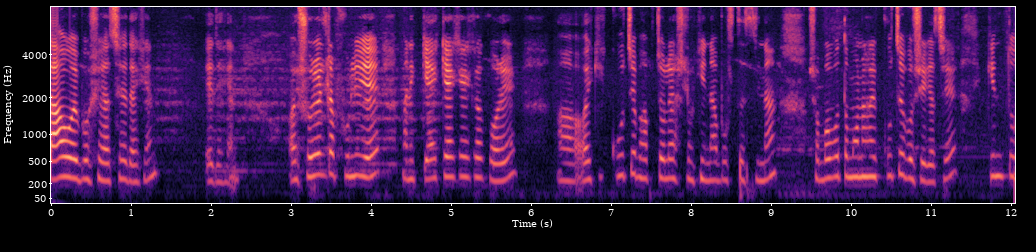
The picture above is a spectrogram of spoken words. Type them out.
তাও ওই বসে আছে, দেখেন। এ দেখেন, ওই শরীরটা ফুলিয়ে মানে ক্যা ক্যা ক্যা ক্যা করে ওই কি কুচে ভাব চলে আসলো কি না বুঝতেছি না। সম্ভবত মনে হয় কুচে বসে গেছে, কিন্তু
